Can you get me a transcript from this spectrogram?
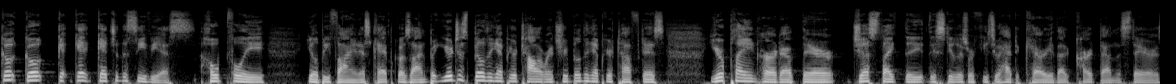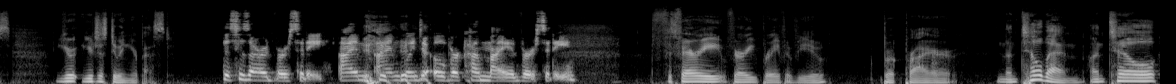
Go go get get get to the CVS. Hopefully you'll be fine as camp goes on. But you're just building up your tolerance. You're building up your toughness. You're playing hard out there, just like the the Steelers rookies who had to carry that cart down the stairs. You're you're just doing your best. This is our adversity. I'm I'm going to overcome my adversity. It's very very brave of you, Brooke Pryor. And until then, until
